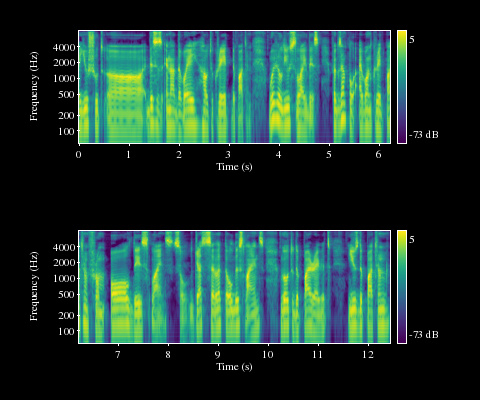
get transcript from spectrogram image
you should, uh, this is another way how to create the pattern. We will use like this. For example, I want create pattern from all these lines. So just select all these lines, go to the PyRevit, use the pattern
